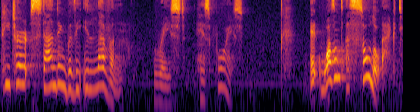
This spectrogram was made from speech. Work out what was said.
Peter, standing with the eleven, raised his voice. It wasn't a solo act.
